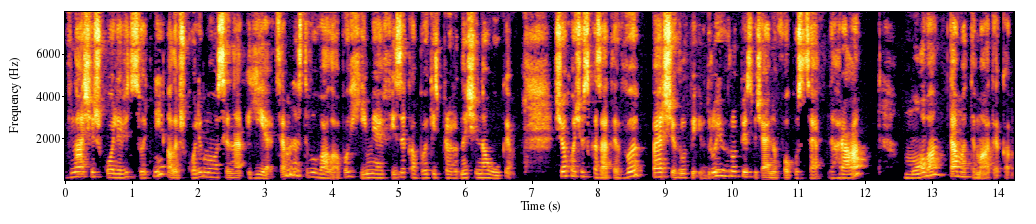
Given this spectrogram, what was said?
В нашій школі відсутні, але в школі мого сина є. Це мене здивувало або хімія, фізика, або якісь природничі науки. Що хочу сказати, в першій групі і в другій групі, звичайно, фокус це гра, мова та математика.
